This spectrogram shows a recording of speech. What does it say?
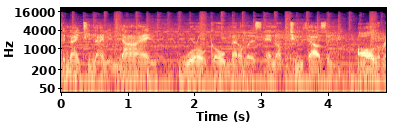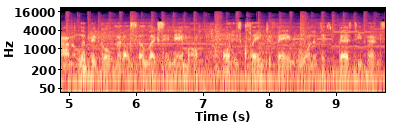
the 1999 world gold medalist and a 2000 all around Olympic gold medalist Alexei Nemov on his claim to fame in one of his best events,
